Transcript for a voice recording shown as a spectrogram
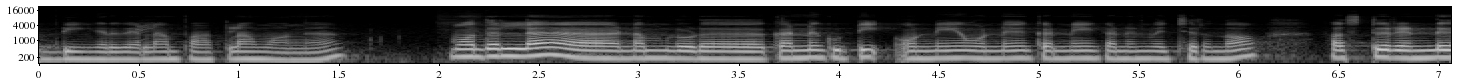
அப்படிங்கிறதெல்லாம் பார்க்கலாம் வாங்க. முதல்ல நம்மளோட கண்ணுக்குட்டி ஒன்றே ஒன்று கண்ணே கண்ணுன்னு வச்சுருந்தோம். ஃபஸ்ட்டு ரெண்டு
